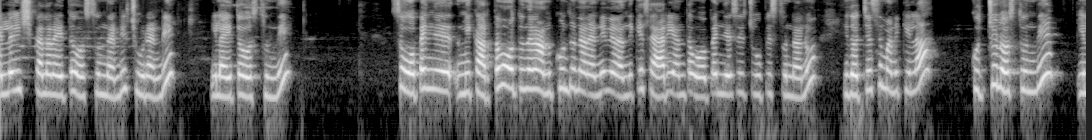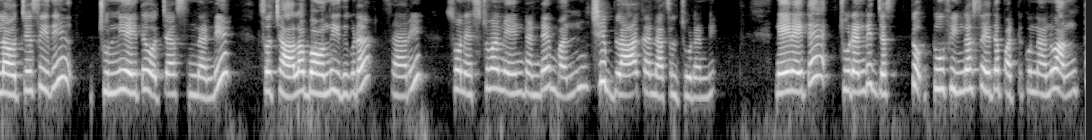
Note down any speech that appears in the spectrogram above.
ఎల్లోయిష్ కలర్ అయితే వస్తుందండి చూడండి. ఇలా అయితే వస్తుంది. సో ఓపెన్ చే మీకు అర్థం అవుతుందని అనుకుంటున్నానండి. నేను అందుకే శారీ అంతా ఓపెన్ చేసి చూపిస్తున్నాను. ఇది వచ్చేసి మనకి ఇలా కుచ్చులు వస్తుంది. ఇలా వచ్చేసి ఇది చున్నీ అయితే వచ్చేస్తుందండి. సో చాలా బాగుంది. ఇది కూడా శారీ. సో నెక్స్ట్ వన్ ఏంటంటే మంచి బ్లాక్ అండి అసలు చూడండి. నేనైతే చూడండి జస్ట్ టూ ఫింగర్స్ అయితే పట్టుకున్నాను. అంత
